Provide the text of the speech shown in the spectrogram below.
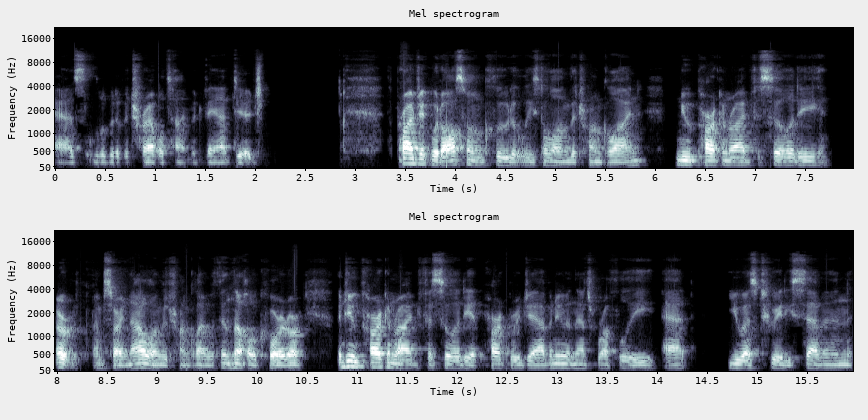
has a little bit of a travel time advantage. Project would also include, at least along the trunk line, new park and ride facility, or I'm sorry, not along the trunk line, within the whole corridor, a new park and ride facility at Park Ridge Avenue, and that's roughly at US 287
